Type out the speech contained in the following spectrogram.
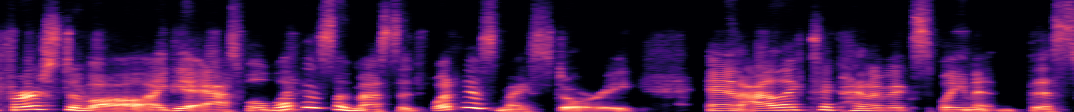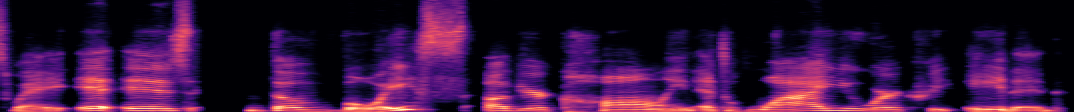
first of all, I get asked, well, what is the message? What is my story? And I like to kind of explain it this way it is the voice of your calling, it's why you were created.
